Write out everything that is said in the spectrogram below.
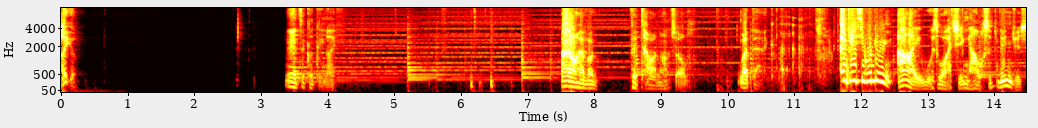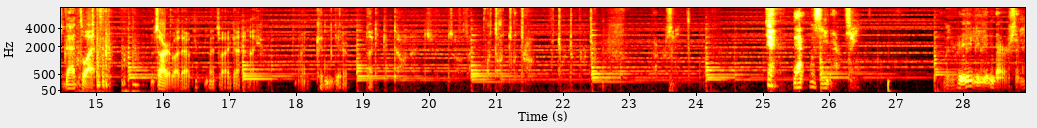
Hiya! It's a cooking knife. I don't have a katana, so what the heck. In case you're wondering, I was watching House of Ninjas, that's why. I'm sorry about that. That's why I got a knife. I couldn't get a bloody katana. So like. Yeah, that was embarrassing. It was really embarrassing.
